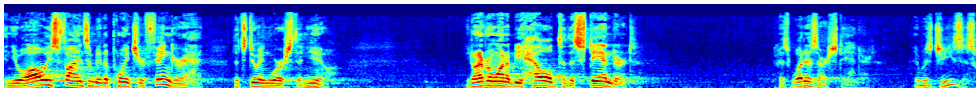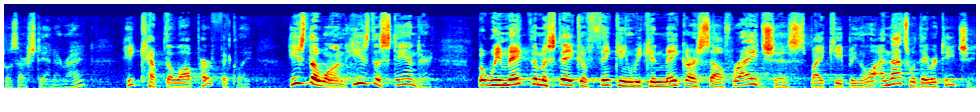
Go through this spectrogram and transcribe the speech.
And you always find somebody to point your finger at that's doing worse than you. You don't ever want to be held to the standard. Because what is our standard? It was Jesus was our standard, right? He kept the law perfectly. He's the one, he's the standard. But we make the mistake of thinking we can make ourselves righteous by keeping the law. And that's what they were teaching.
